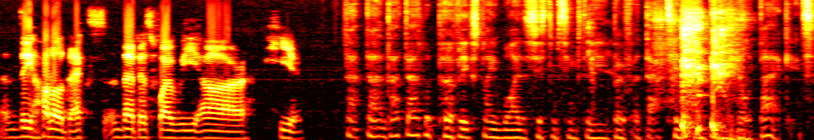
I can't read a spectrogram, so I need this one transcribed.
the holodecks. That is why we are here. that, that that that would perfectly explain why the system seems to be both adapting and being held back. It's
